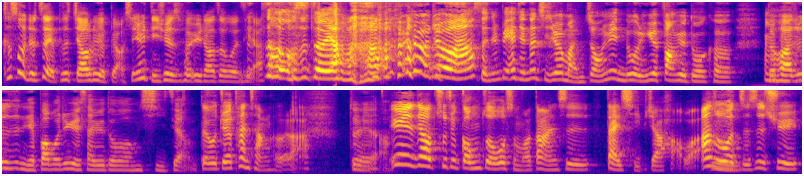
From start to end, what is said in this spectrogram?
可是我觉得这也不是焦虑的表现，因为的确是会遇到这个问题啊。这我 是这样吗？因为我觉得我好像神经病，而且那其实会蛮重，因为如果你越放越多颗的话，嗯、就是你的包包就越塞越多东西这样。对，我觉得看场合啦。对啊，因为要出去工作或什么，当然是带齐比较好啊。啊，如果只是去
